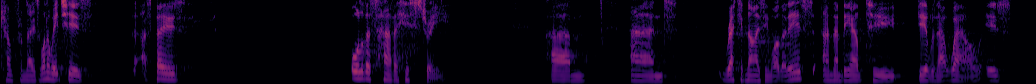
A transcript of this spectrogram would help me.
come from those. One of which is, I suppose, all of us have a history. Um, and recognizing what that is and then being able to deal with that well is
